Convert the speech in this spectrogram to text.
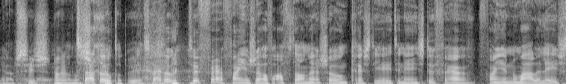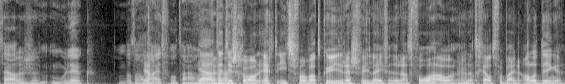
Ja, precies. Nou, dan scheelt ook, dat weer. Het staat ook te ver van jezelf af dan, hè? Zo'n crashdieet ineens. Te ver van je normale leefstijl. Dus moeilijk om dat altijd ja. vol te houden. Ja, ja, dit is gewoon echt iets van wat kun je de rest van je leven inderdaad volhouden. Ja. En dat geldt voor bijna alle dingen.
